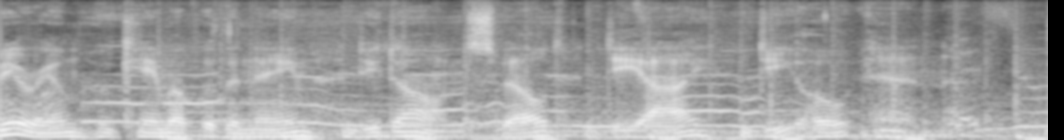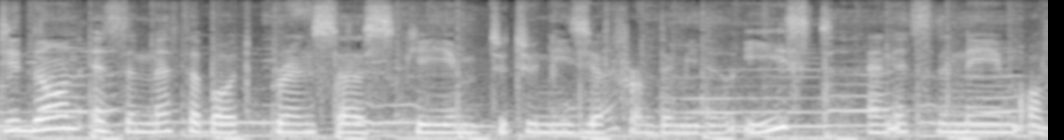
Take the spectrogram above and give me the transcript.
Meriem who came up with the name Didon, spelled D I D O N. Didon is a myth about princess came to Tunisia from the Middle East, and it's the name of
